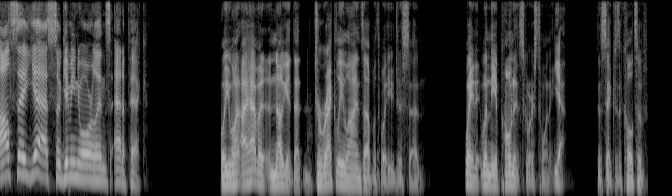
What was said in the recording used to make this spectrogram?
I'll say yes. So give me New Orleans at a pick. Well, you want? I have a, a nugget that directly lines up with what you just said. Wait, when the opponent scores twenty, Yeah. to say because the Colts have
